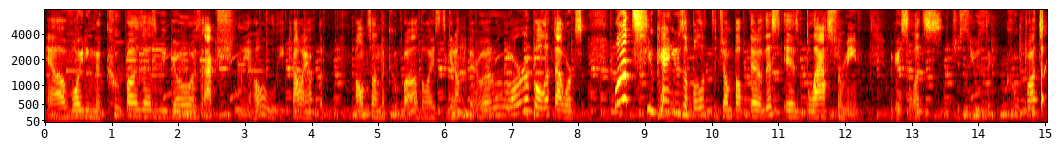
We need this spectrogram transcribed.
Yeah, avoiding the Koopas as we go is actually... Holy cow, I have to bounce on the Koopa otherwise to get up there. Or a bullet, that works. What? You can't use a bullet to jump up there? This is blasphemy. Okay, so let's just use the Koopa to...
